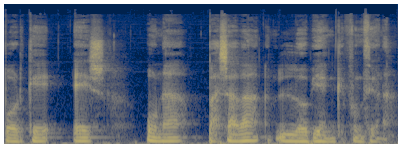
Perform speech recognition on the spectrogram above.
porque es una pasada lo bien que funciona.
